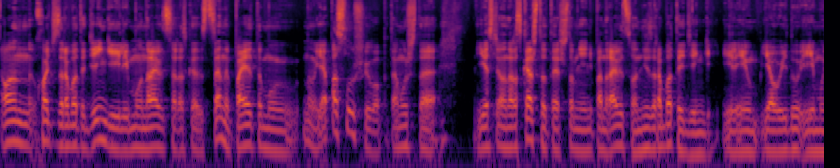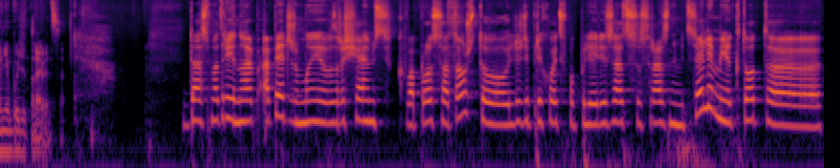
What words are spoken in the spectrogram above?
он хочет заработать деньги или ему нравится рассказывать сцены, поэтому, ну, я послушаю его, потому что если он расскажет что-то, что мне не понравится, он не заработает деньги, или я уйду, и ему не будет нравиться. Да, смотри, но опять же мы возвращаемся к вопросу о том, что люди приходят в популяризацию с разными целями. Кто-то,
